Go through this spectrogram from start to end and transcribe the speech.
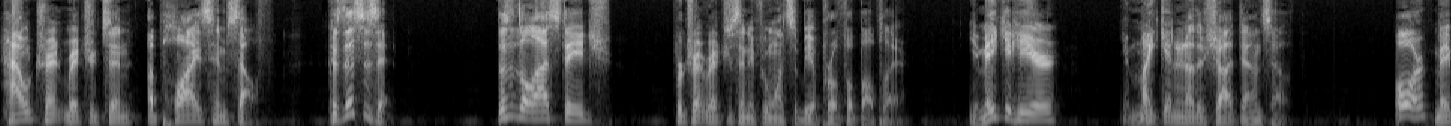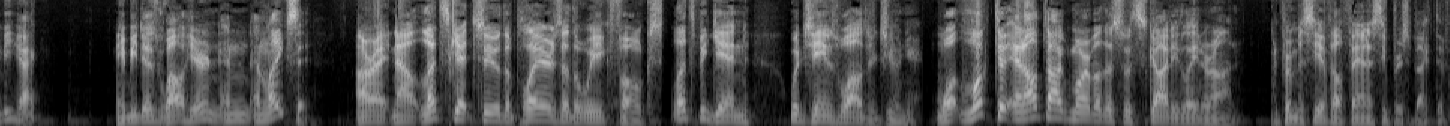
how Trent Richardson applies himself. Because this is it. This is the last stage for Trent Richardson if he wants to be a pro football player. You make it here, you might get another shot down south. Or maybe, heck, maybe he does well here and, and, and likes it. All right, now let's get to the players of the week, folks. Let's begin with James Wilder Jr. What looked to, and I'll talk more about this with Scotty later on from a CFL fantasy perspective.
